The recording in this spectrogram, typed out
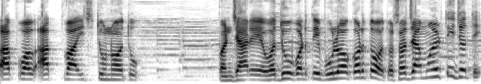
આપવા આપવા ઈચ્છતું નહોતું. પણ જ્યારે વધુ પડતી ભૂલો કરતો તો સજા મળતી જ હતી.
